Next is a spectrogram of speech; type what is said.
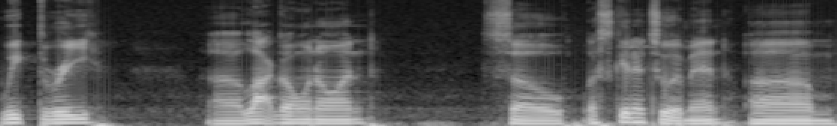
week three. Uh, a lot going on, so let's get into it, man. Um,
